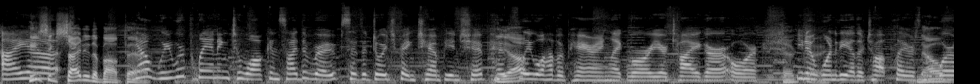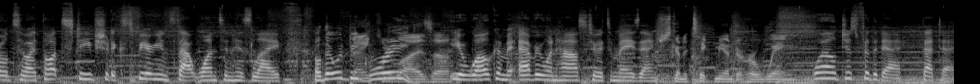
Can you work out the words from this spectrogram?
I, he's uh, excited about that. Yeah, we were planning to walk inside the ropes at the Deutsche Bank Championship. Hopefully, Yeah. we'll have a pairing like Rory or Tiger or, you know, one of the other top players in the world. So I thought Steve should experience that once in his life. Oh, that would be Thank great. you, Liza. You're welcome. Everyone has to. It's amazing. She's gonna take me under her wing. Well, just for the day, that day.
